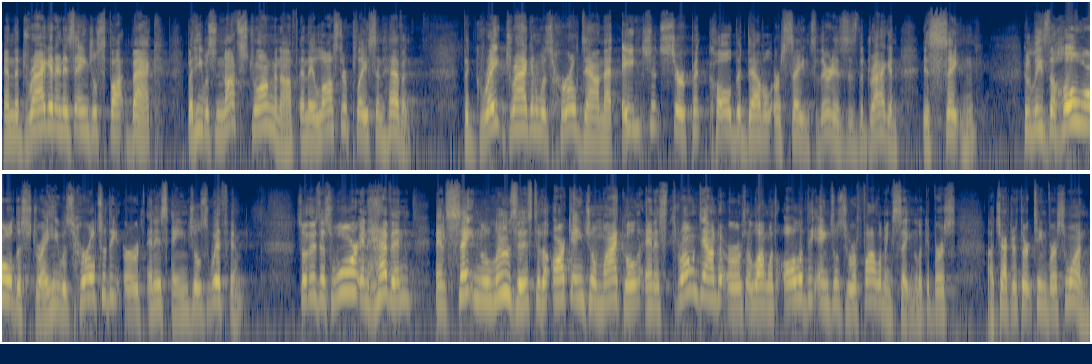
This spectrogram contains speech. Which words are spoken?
and the dragon and his angels fought back, but he was not strong enough, and they lost their place in heaven. The great dragon was hurled down, that ancient serpent called the devil or Satan. So there it is, is the dragon is Satan who leads the whole world astray. He was hurled to the earth and his angels with him. So there's this war in heaven, and Satan loses to the archangel Michael and is thrown down to earth along with all of the angels who are following Satan. Look at verse uh, chapter 13, verse 1.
